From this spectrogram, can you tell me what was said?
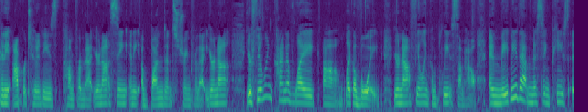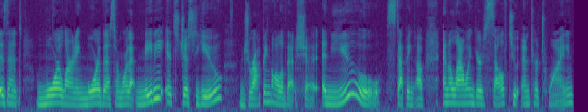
any opportunities come from that. You're not seeing any abundance stream for that. You're not. You're feeling kind of like um, like a void. You're not feeling complete somehow, and maybe that missing piece isn't more learning, more this or more that. Maybe it's just you dropping all of that shit and you stepping up and allowing yourself to intertwine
